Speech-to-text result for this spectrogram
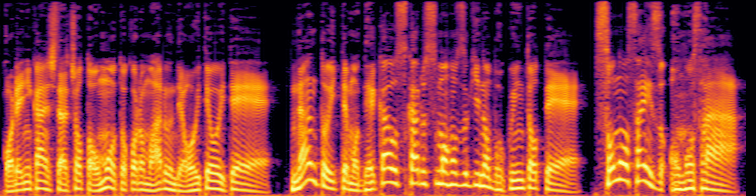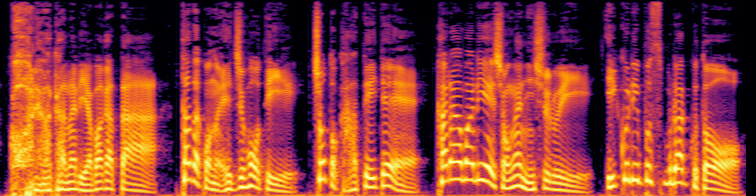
これに関してはちょっと思うところもあるんで置いておいて、なんといってもデカウスカルスマホ好きの僕にとって、そのサイズ重さ、これはかなりやばかった。ただこのエッジ40、ちょっと変わっていて、カラーバリエーションが2種類、イクリプスブラックと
